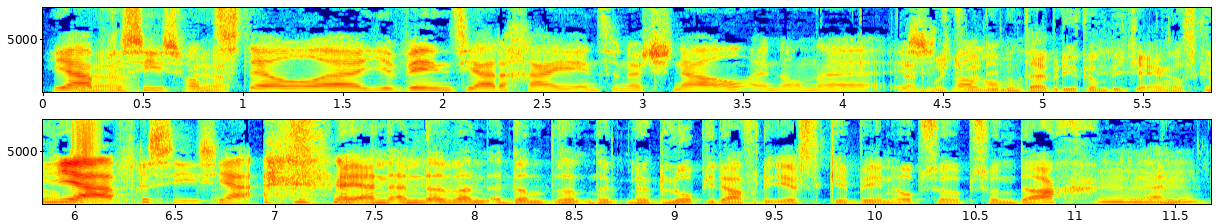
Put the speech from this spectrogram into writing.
Ja, precies. Want stel eh, je wint, ja, dan ga je internationaal. En dan eh, is Ja, het dan moet je wel handig. iemand hebben die ook een beetje Engels kan. Ja, precies, ja. Hey, en en dan, dan, dan, dan, dan loop je daar voor de eerste keer binnen op, zo, op zo'n dag. Mhm. En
